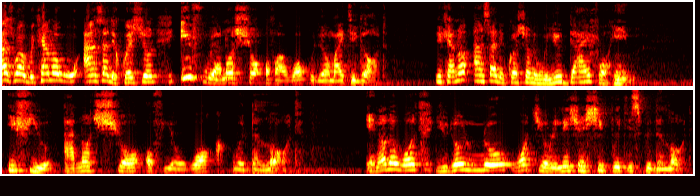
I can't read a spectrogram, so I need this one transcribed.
That's why we cannot answer the question if we are not sure of our walk with the Almighty God. You cannot answer the question, will you die for Him, if you are not sure of your walk with the Lord. In other words, you don't know what your relationship with is with the Lord.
